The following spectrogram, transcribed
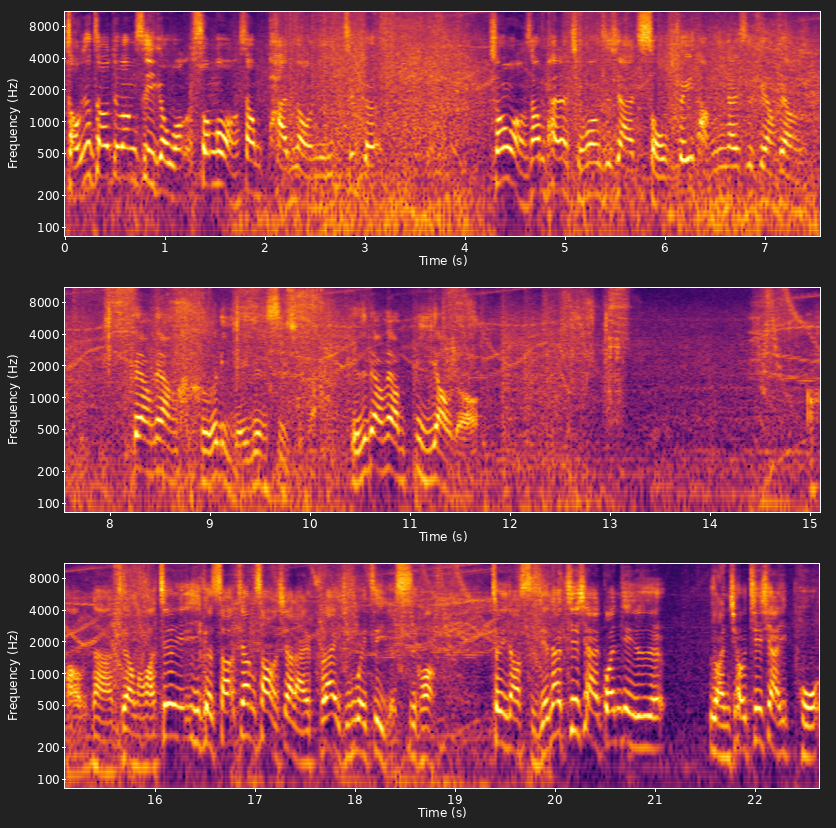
早就知道对方是一个往双矿往上攀哦，你这个双往上攀的情况之下，守飞糖应该是非常非常非常非常合理的一件事情啊，也是非常非常必要的哦。好，那这样的话，这一个骚这样骚扰下来，Fly 已经为自己的市况争一到时间。那接下来关键就是软球接下来一波，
